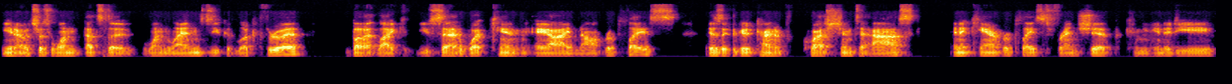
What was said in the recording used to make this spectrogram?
you know it's just one that's the one lens you could look through it. But like you said what can ai not replace is a good kind of question to ask and it can't replace friendship community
